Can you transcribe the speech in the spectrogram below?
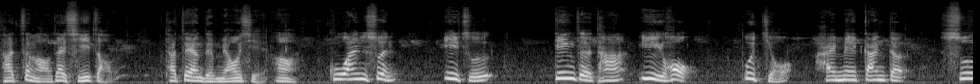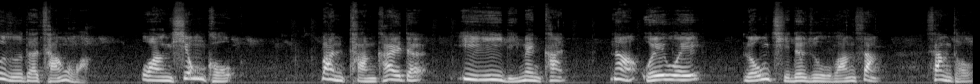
他正好在洗澡，他这样的描写啊，郭安顺一直盯着他浴后不久还没干的梳子的长发。往胸口半敞开的浴衣里面看，那微微隆起的乳房上上头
